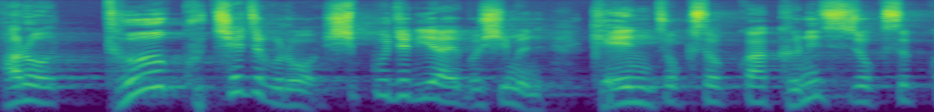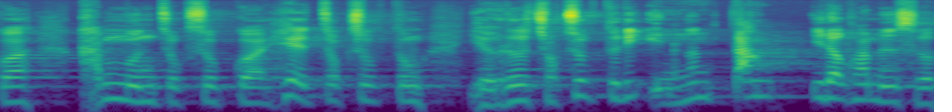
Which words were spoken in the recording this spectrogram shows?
바로 더 구체적으로 19절 이하에 보시면 개인 족속과 그니스 족속과 간문 족속과 해 족속 등 여러 족속들이 있는 땅이라고 하면서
